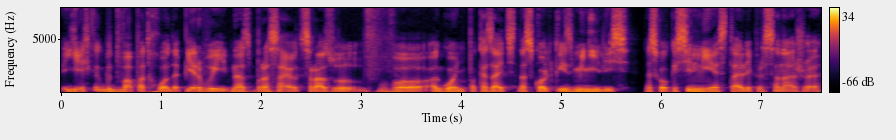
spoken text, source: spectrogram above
есть как бы два подхода. Первый нас бросают сразу в огонь, показать, насколько изменились, насколько сильнее стали персонажи,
